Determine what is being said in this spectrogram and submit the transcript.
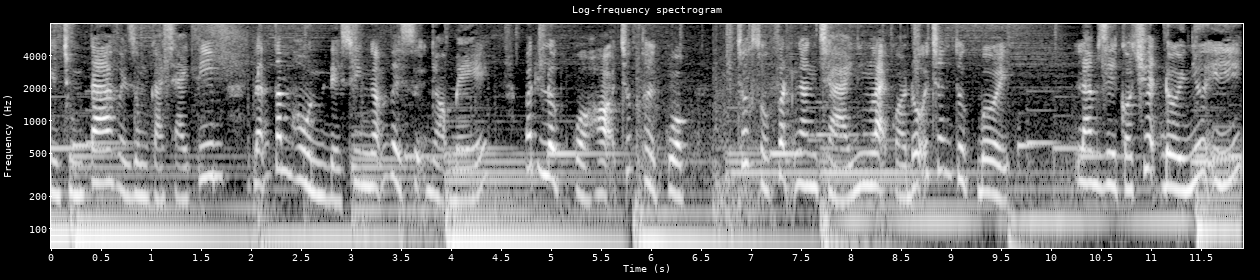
khiến chúng ta phải dùng cả trái tim lẫn tâm hồn để suy ngẫm về sự nhỏ bé, bất lực của họ trước thời cuộc trước số phận ngang trái nhưng lại quá đỗi chân thực bởi làm gì có chuyện đời như ý.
